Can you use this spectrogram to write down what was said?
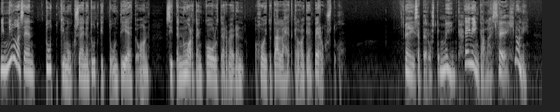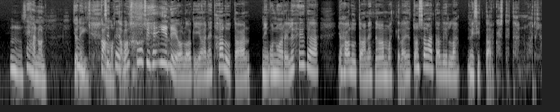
Niin millaiseen tutkimukseen ja tutkittuun tietoon – sitten nuorten kouluterveyden hoito tällä hetkellä oikein perustuu? Ei se perustu mihinkään. Ei minkäänlaiseen. Ei. No niin. Mm. Sehän on jotenkin mm. kammottavaa. Se perustuu siihen ideologiaan, että halutaan niin kuin nuorille hyvää ja halutaan, että nämä ammattilaiset on saatavilla, niin sitten tarkastetaan nuoria.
